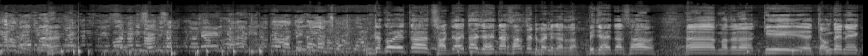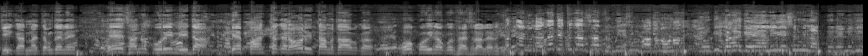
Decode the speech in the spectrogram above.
ਤੁਹਾਨੂੰ ਦੇਖੋ ਇਹ ਤਾਂ ਸਾਡਾ ਇਹ ਤਾਂ ਜਹੇਦਾਰ ਸਾਹਿਬ ਤੇ ਡਿਪੈਂਡ ਕਰਦਾ ਵੀ ਜਹੇਦਾਰ ਸਾਹਿਬ ਮਤਲਬ ਕੀ ਚਾਹੁੰਦੇ ਨੇ ਕੀ ਕਰਨਾ ਚਾਹੁੰਦੇ ਨੇ। ਇਹ ਸਾਨੂੰ ਪੂਰੀ ਉਮੀਦ ਆ ਕਿ ਪੰਥਕ ਰਹੁ ਰੀਤਾਂ ਮੁਤਾਬਕ ਉਹ ਕੋਈ ਨਾ ਕੋਈ ਫੈਸਲਾ ਲੈਣਗੇ। ਤੁਹਾਨੂੰ ਲੱਗਦਾ ਜਥੇਦਾਰ ਸਾਹਿਬ ਸੁਖਬੀਰ ਸਿੰਘ ਬਾਦਲ ਹੋਣਾ ਦੇ ਕਿਉਂਕਿ ਜਾਣ ਕੇ ਐਲੀਗੇਸ਼ਨ ਵੀ ਲੱਗਦੇ ਰਹੇ ਨੇ ਜੀ?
